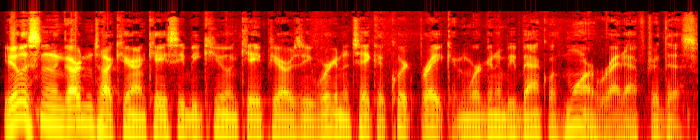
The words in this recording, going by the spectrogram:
You're listening to Garden Talk here on KCBQ and KPRZ. We're going to take a quick break, and we're going to be back with more right after this.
